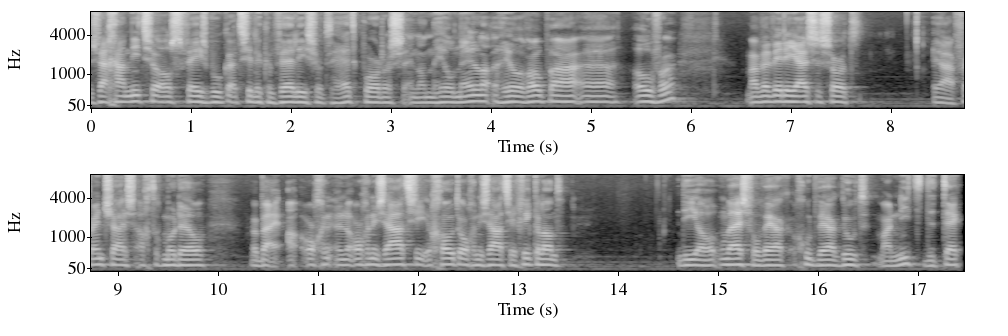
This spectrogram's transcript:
Dus wij gaan niet zoals Facebook uit Silicon Valley, soort headquarters en dan heel, Nederland, heel Europa eh, over. Maar we willen juist een soort ja, franchise-achtig model. Waarbij een organisatie, een grote organisatie in Griekenland, die al onwijs veel werk, goed werk doet, maar niet de tech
